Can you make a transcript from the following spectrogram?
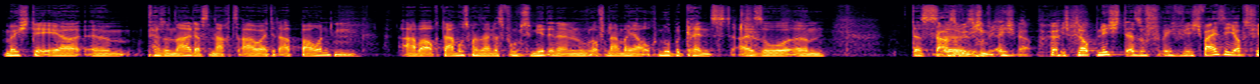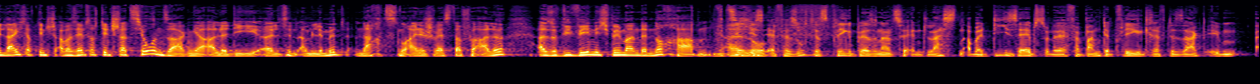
möchte er ähm, Personal, das nachts arbeitet, abbauen. Aber auch da muss man sagen, das funktioniert in einer Notaufnahme ja auch nur begrenzt. Also ähm, Das, Da äh, ich ich, ja. ich glaube nicht, also ich, ich weiß nicht, ob es vielleicht auf den, aber selbst auf den Stationen sagen ja alle, die äh, sind am Limit, nachts nur eine Schwester für alle. Also wie wenig will man denn noch haben? Witzig also, ist, er versucht das Pflegepersonal zu entlasten, aber die selbst oder der Verband der Pflegekräfte sagt eben, äh,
